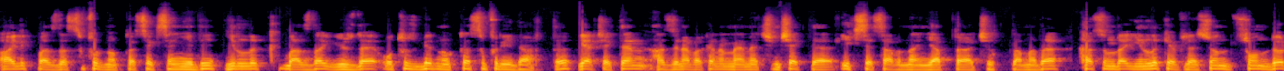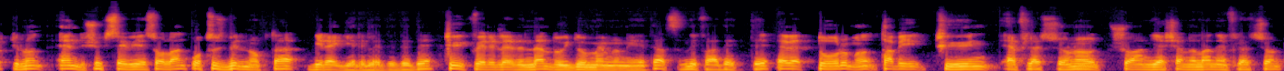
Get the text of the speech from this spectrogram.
aylık bazda 0.87, yıllık bazda %31.07 arttı. Gerçekten Hazine Bakanı Mehmet Şimşek de X hesabından yaptığı açıklamada Kasım'da yıllık enflasyon son 4 yılın en düşük seviyesi olan 31.1'e geriledi dedi. TÜİK verilerinden duyduğu memnuniyeti aslında ifade etti. Evet doğru mu? Tabii TÜİK'in enflasyonu şu an yaşanılan enflasyon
